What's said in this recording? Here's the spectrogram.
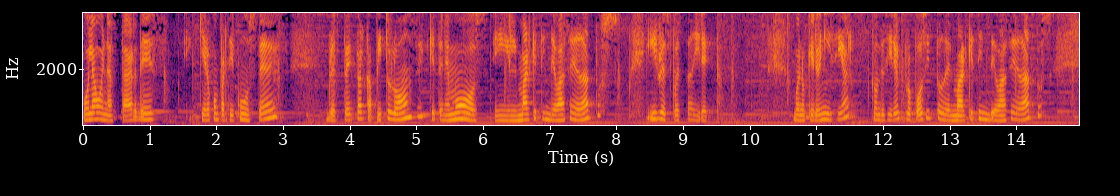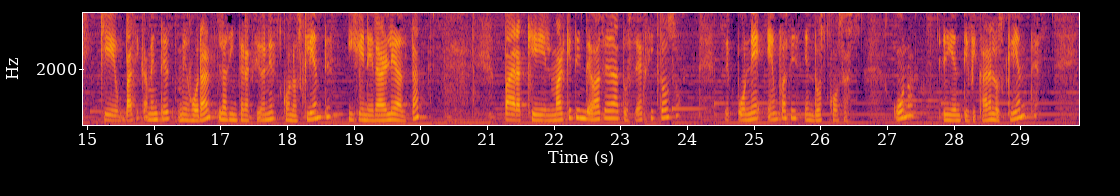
Hola, buenas tardes. Quiero compartir con ustedes respecto al capítulo 11 que tenemos el marketing de base de datos y respuesta directa. Bueno, quiero iniciar con decir el propósito del marketing de base de datos, que básicamente es mejorar las interacciones con los clientes y generar lealtad. Para que el marketing de base de datos sea exitoso, se pone énfasis en dos cosas. Uno, identificar a los clientes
